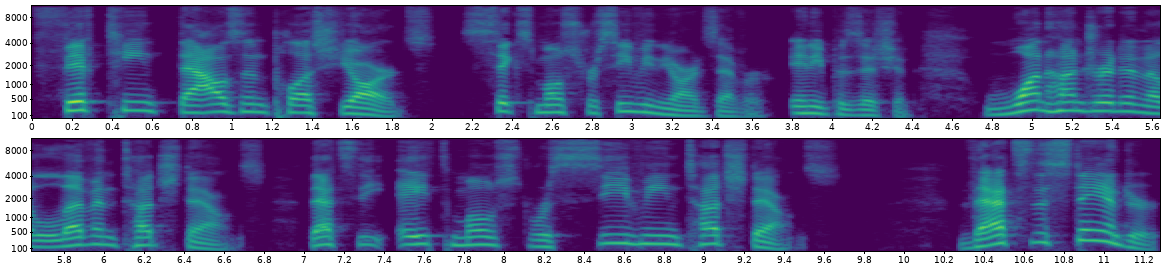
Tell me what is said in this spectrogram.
15,000 plus yards, six most receiving yards ever, any position. 111 touchdowns. That's the eighth most receiving touchdowns. That's the standard.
